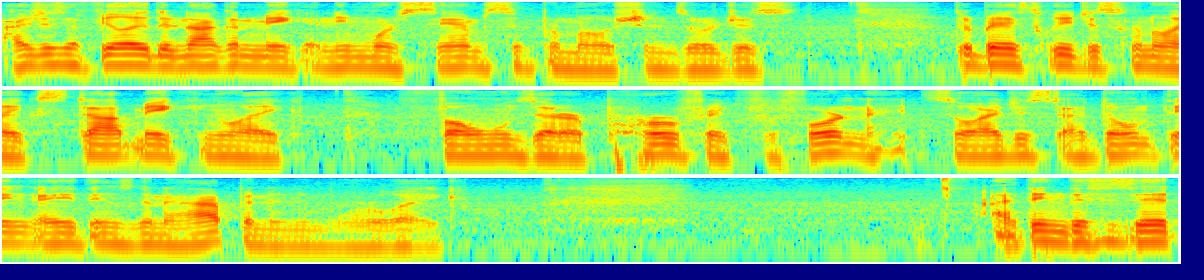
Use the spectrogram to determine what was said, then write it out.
I just I feel like they're not gonna make any more Samsung promotions or just they're basically just gonna like stop making like phones that are perfect for Fortnite. So I just I don't think anything's gonna happen anymore. Like I think this is it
